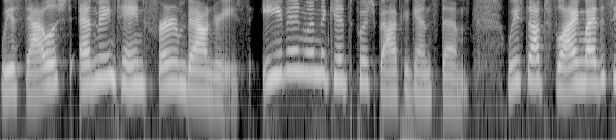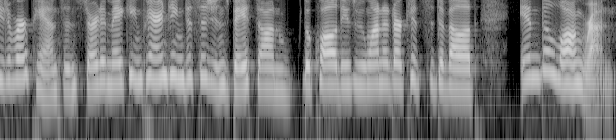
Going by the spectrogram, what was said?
We established and maintained firm boundaries, even when the kids pushed back against them. We stopped flying by the seat of our pants and started making parenting decisions based on the qualities we wanted our kids to develop in the long run.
